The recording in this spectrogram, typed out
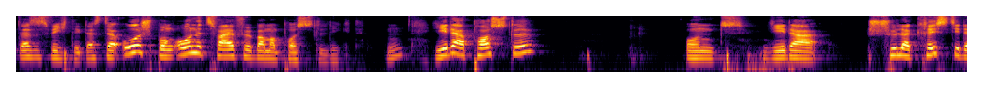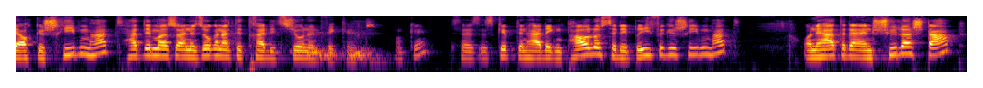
das ist wichtig, dass der Ursprung ohne Zweifel beim Apostel liegt. Hm? Jeder Apostel und jeder Schüler Christi, der auch geschrieben hat, hat immer so eine sogenannte Tradition entwickelt. Okay? Das heißt, es gibt den heiligen Paulus, der die Briefe geschrieben hat, und er hatte dann einen Schülerstab,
